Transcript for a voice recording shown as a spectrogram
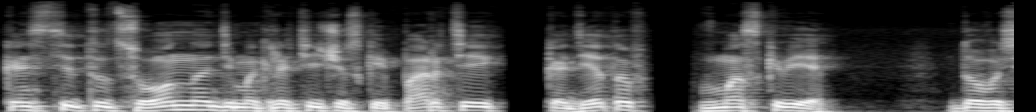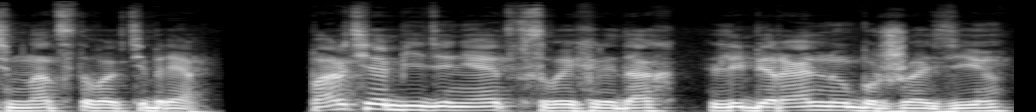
Конституционно-демократической партии кадетов в Москве до 18 октября. Партия объединяет в своих рядах либеральную буржуазию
